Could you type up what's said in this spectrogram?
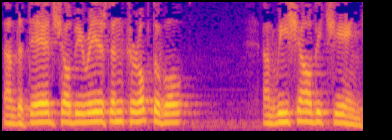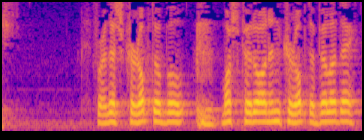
and the dead shall be raised incorruptible, and we shall be changed. For this corruptible must put on incorruptibility,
